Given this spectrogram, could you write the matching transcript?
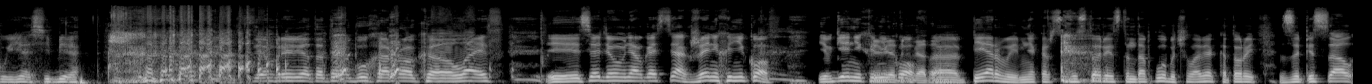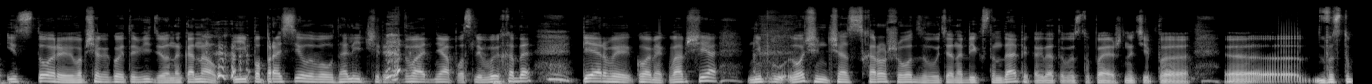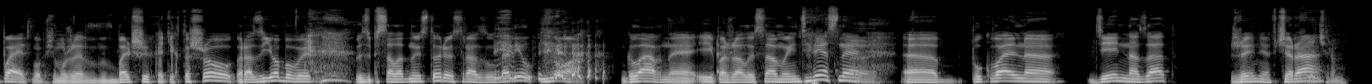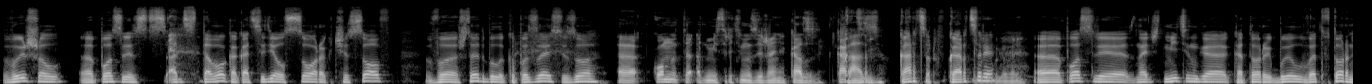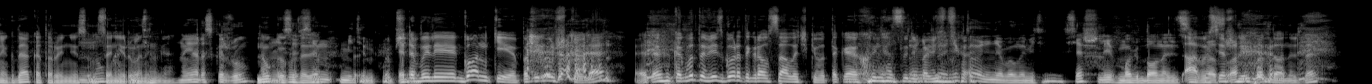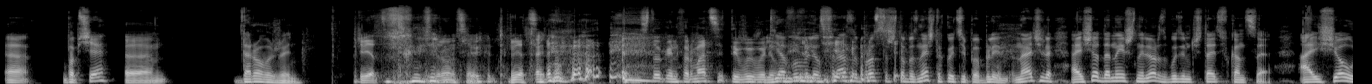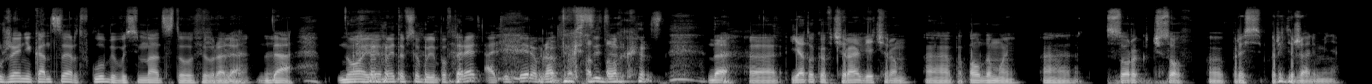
Нихуя себе. Всем привет, это Бухарог Лайв. И сегодня у меня в гостях Женя Хомяков. Евгений Привет, Хомяков. ребята. Э, Первый, мне кажется, в истории стендап-клуба человек, который записал историю, вообще какое-то видео на канал и попросил его удалить через два дня после выхода. Первый комик. Вообще, не, очень сейчас хорошие отзывы у тебя на биг стендапе, когда ты выступаешь, ну, типа, э, выступает, в общем, уже в в больших каких-то шоу, разъебывает, записал одну историю, сразу удалил, но главное и, пожалуй, самое интересное, э, буквально день назад Женя вчера Вечером. вышел э, после с- от того, как отсидел 40 часов в, что это было, КПЗ, СИЗО? Э, комната административного содержания, КАЗ. Каз- Карцер. В карцере. говоря. Э, После, значит, митинга, который был в этот вторник, да, который не Ну, как митинга. Ну, я расскажу. Ну, Ну, не какой-то, совсем митинг вообще. Это были гонки, побегушки, да? Это как будто весь город играл в салочки, вот такая хуйня, судя по никто- видео. никто не был на митинге. Все шли в Макдональдс. А, вы все Просто. шли в Макдональдс, да? Э, Вообще, э, Здорово, Жень. привет. Здороваемся. Привет. Столько информации ты вывалил. Я вывалил людей. сразу просто, чтобы, знаешь, такой типа, блин, начали. А еще Donation Alerts будем читать в конце. А еще уже не концерт в клубе 18 февраля. Да. Да. Но и мы это все будем повторять. А теперь обратно к студии. Да, э, я только вчера вечером э, попал домой. Э, 40 часов э, продержали меня.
